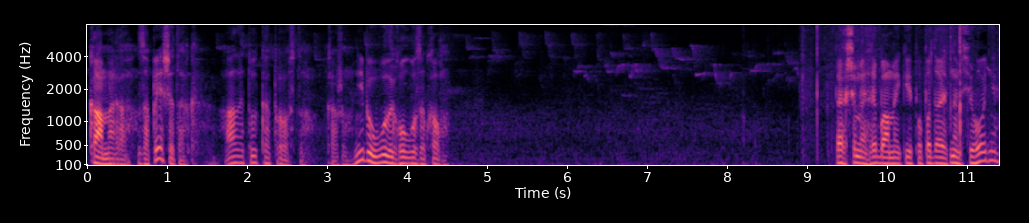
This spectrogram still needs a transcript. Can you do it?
камера запише так, але тут просто кажу, ніби вулик голову запхав. Першими грибами, які попадають нам сьогодні,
